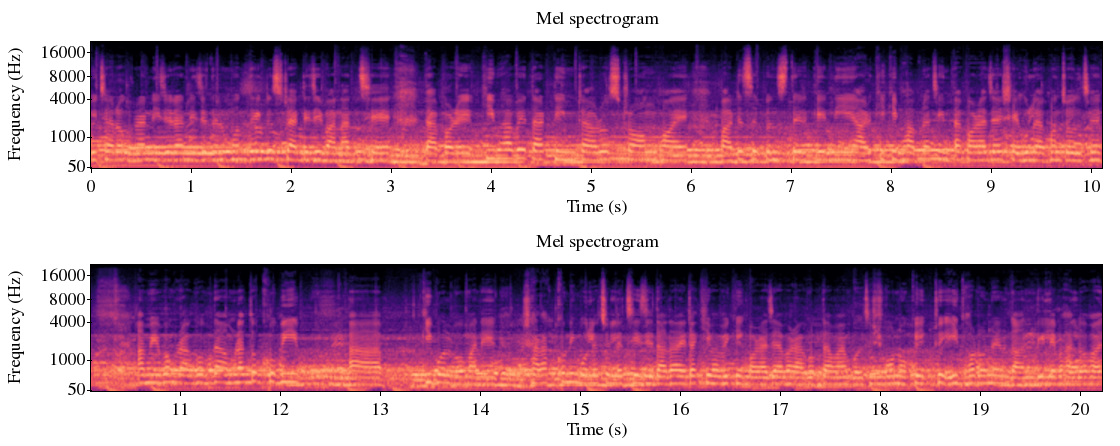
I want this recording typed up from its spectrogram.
বিচারকরা নিজেরা নিজেদের মধ্যে একটু স্ট্র্যাটেজি বানাচ্ছে, তারপরে কীভাবে তার টিমটা আরও স্ট্রং হয় পার্টিসিপেন্টসদেরকে নিয়ে আর কি কি ভাবনা চিন্তা করা যায়, সেগুলো এখন চলছে। আমি এবং রাঘবদা আমরা তো খুবই কি বলব মানে সারাক্ষণই বলে চলেছি যে, দাদা, এটা কীভাবে কি করা যায়? আবার রাঘবদা আমায় বলছে, শোন, ওকে একটু এই ধরনের গান দিলে ভালো হয়।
